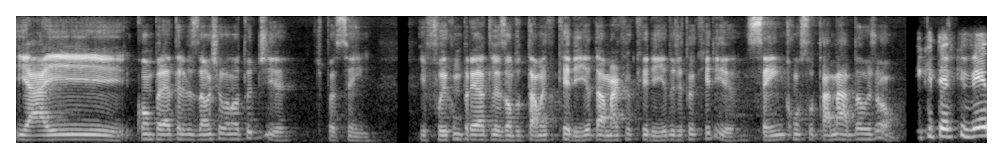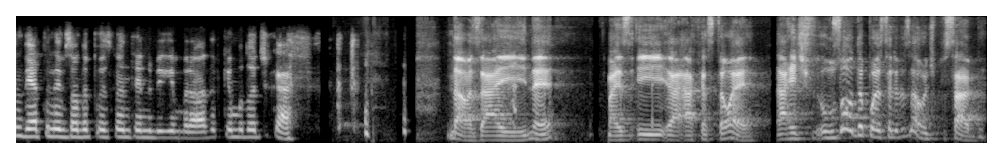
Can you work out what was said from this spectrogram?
E aí comprei a televisão e chegou no outro dia. Tipo assim. E fui comprei a televisão do tamanho que eu queria, da marca que eu queria, do jeito que eu queria, sem consultar nada ao João. E que teve que vender a televisão depois que eu entrei no Big Brother, porque mudou de casa. Não, mas aí, né? Mas e a, a questão é, a gente usou depois a televisão, tipo, sabe?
